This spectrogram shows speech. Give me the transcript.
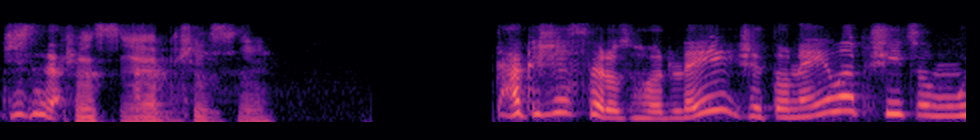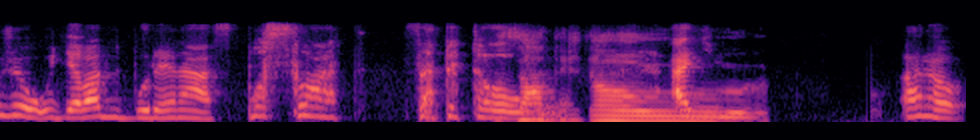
Přesně. Přesně, přesně. Takže se rozhodli, že to nejlepší, co můžou udělat, bude nás poslat za tetou. Za tetou. Ať- Ano,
